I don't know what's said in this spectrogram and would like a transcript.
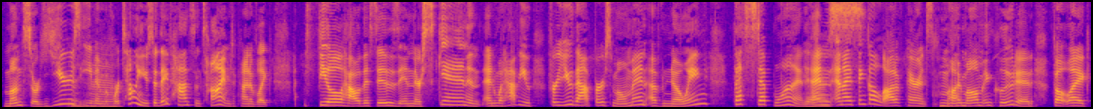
months or years even Mm-hmm. before telling you. So they've had some time to kind of like feel how this is in their skin and, and what have you. For you, that first moment of knowing, that's step one. And, Yes. and I think a lot of parents, my mom included, felt like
